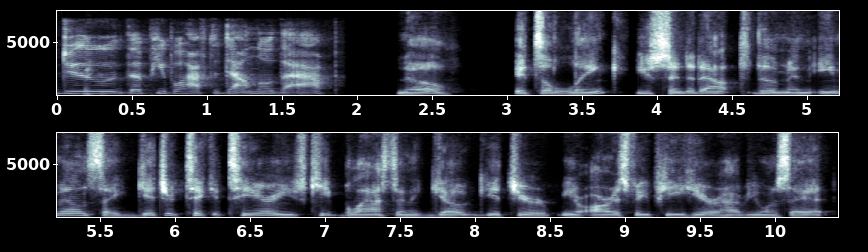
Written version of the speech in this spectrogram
Do the people have to download the app? No, it's a link. You send it out to them in email and say, get your tickets here. And you just keep blasting and go get your, you know, RSVP here, however you want to say it.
